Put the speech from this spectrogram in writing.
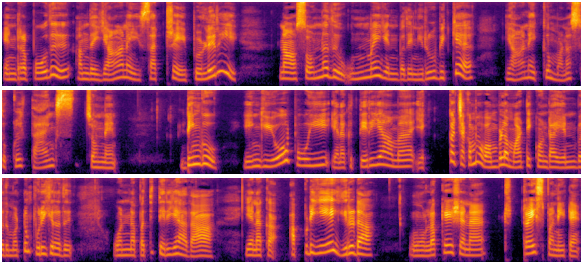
என்றபோது அந்த யானை சற்றே பிளிரி நான் சொன்னது உண்மை என்பதை நிரூபிக்க யானைக்கு மனசுக்குள் தேங்க்ஸ் சொன்னேன். டிங்கு எங்கேயோ போய் எனக்கு தெரியாம எக்கச்சக்கமாக வம்புல மாட்டிக்கொண்டா என்பது மட்டும் புரிகிறது. உன்னை பற்றி தெரியாதா? எனக்கு அப்படியே இருடா. உன் லொக்கேஷனை ட்ரேஸ் பண்ணிட்டேன்.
